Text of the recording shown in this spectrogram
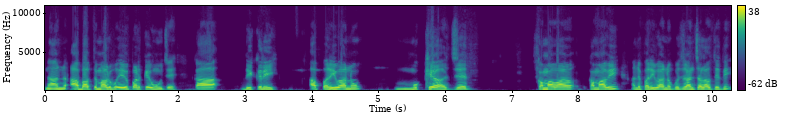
ને આ બાબતે મારું એવું પણ કહેવું છે કે આ દીકરી, આ પરિવારનું મુખ્ય જે કમાવા, કમાવી અને પરિવારનું ગુજરાન ચલાવતી હતી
